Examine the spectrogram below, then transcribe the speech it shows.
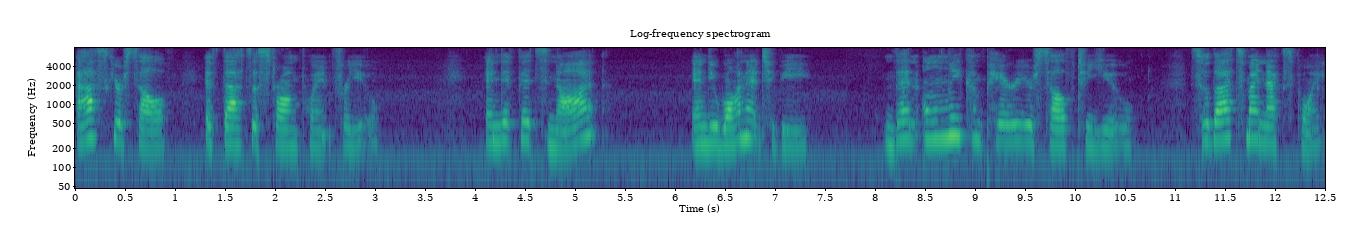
ask yourself if that's a strong point for you. And if it's not, and you want it to be, then only compare yourself to you. So that's my next point.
